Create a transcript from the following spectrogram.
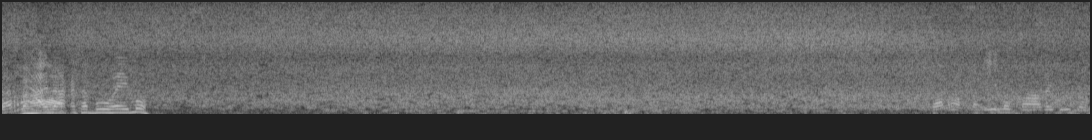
Sarap! Bahala ka sa buhay mo. Sarap ng ilog mga kaibigan.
